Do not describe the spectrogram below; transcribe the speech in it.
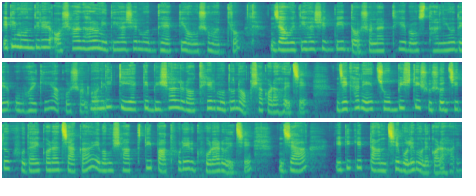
এটি মন্দিরের অসাধারণ ইতিহাসের মধ্যে একটি অংশ মাত্র যা ঐতিহাসিকবিদ দর্শনার্থী এবং স্থানীয়দের উভয়কেই আকর্ষণ মন্দিরটি একটি বিশাল রথের মতো নকশা করা হয়েছে, যেখানে চব্বিশটি সুসজ্জিত খোদাই করা চাকা এবং সাতটি পাথরের ঘোড়া রয়েছে, যা এটিকে টানছে বলে মনে করা হয়।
